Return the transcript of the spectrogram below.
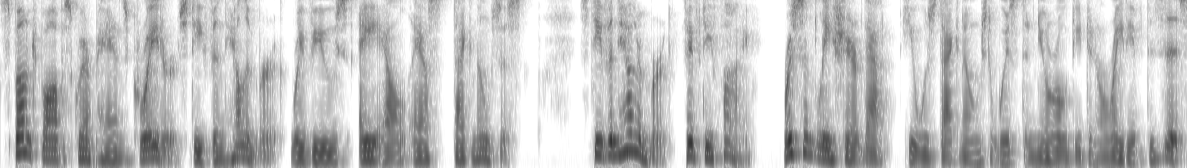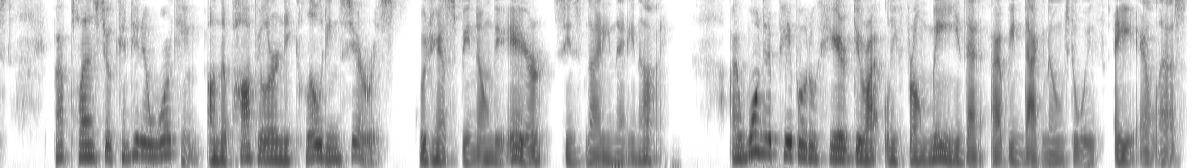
SpongeBob SquarePants creator Stephen Hillenburg reviews ALS diagnosis. Stephen Hillenburg, 55, recently shared that he was diagnosed with the neurodegenerative disease, but plans to continue working on the popular Nickelodeon series, which has been on the air since 1999. I wanted people to hear directly from me that I've been diagnosed with ALS,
